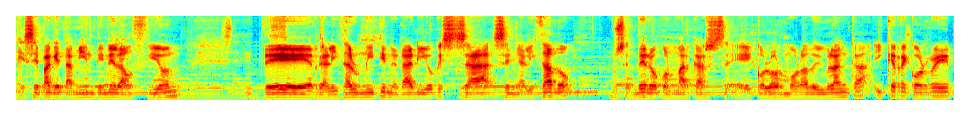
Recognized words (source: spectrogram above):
que sepa que también tiene la opción de realizar un itinerario que se ha señalizado, un sendero con marcas eh, color morado y blanca y que recorre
